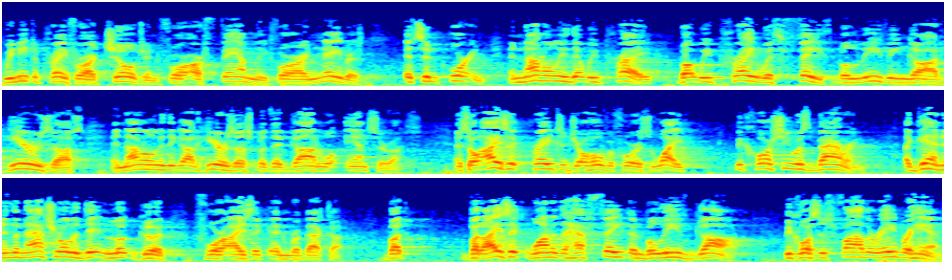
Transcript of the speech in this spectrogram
We need to pray for our children, for our family, for our neighbors. It's important. And not only that we pray, but we pray with faith, believing God hears us, and not only that God hears us, but that God will answer us. And so Isaac prayed to Jehovah for his wife because she was barren. Again, in the natural, it didn't look good for Isaac and Rebekah. But, but Isaac wanted to have faith and believe God because his father Abraham,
